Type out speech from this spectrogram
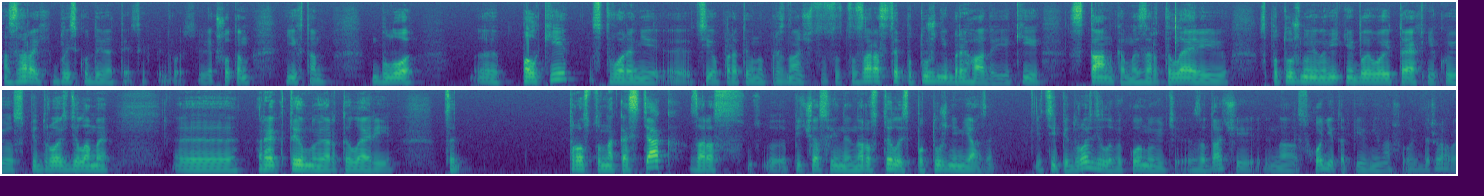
а зараз їх близько дев'яти цих підрозділів. Якщо там їх там було е, полки створені е, ці оперативно призначені, то, то зараз це потужні бригади, які з танками, з артилерією, з потужною новітньою бойовою технікою, з підрозділами е, реактивної артилерії. Це просто на костяк зараз е, під час війни наростились потужні м'язи. І ці підрозділи виконують задачі на сході та півдні нашої держави.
